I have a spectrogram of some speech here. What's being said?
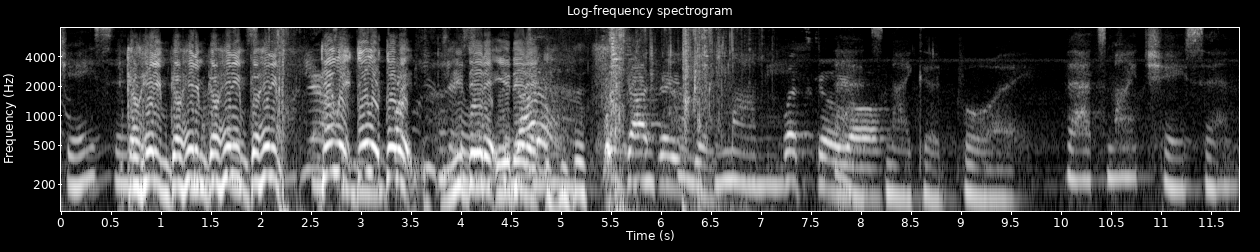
Jason. Go hit him, go hit him, go hit him, go hit him. Do it, do it, do it. You did it, you did it. him. Got Jason. Mommy. Let's go, y'all. That's my good boy. That's my Jason.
